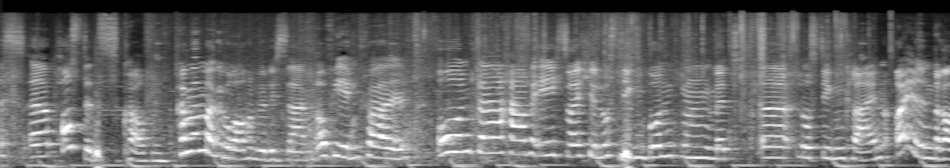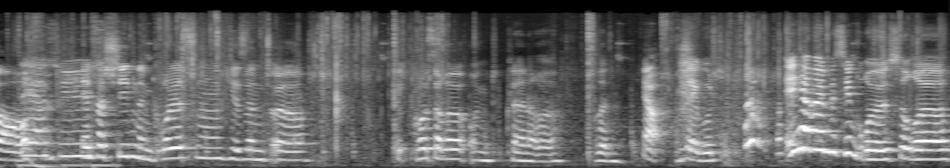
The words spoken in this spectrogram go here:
es, äh, Post-its zu kaufen. Kann man immer gebrauchen, würde ich sagen. Auf jeden Fall. Und da habe ich solche lustigen bunten mit äh, lustigen kleinen Eulen drauf. Sehr süß. In verschiedenen Größen. Hier sind äh, größere und kleinere drin. Ja, sehr gut. Ich habe ein bisschen größere.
